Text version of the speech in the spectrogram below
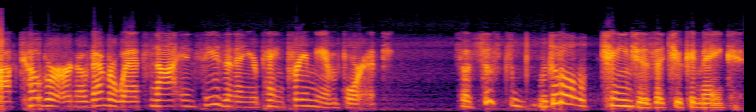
October or November when it's not in season and you're paying premium for it. So it's just little changes that you can make.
